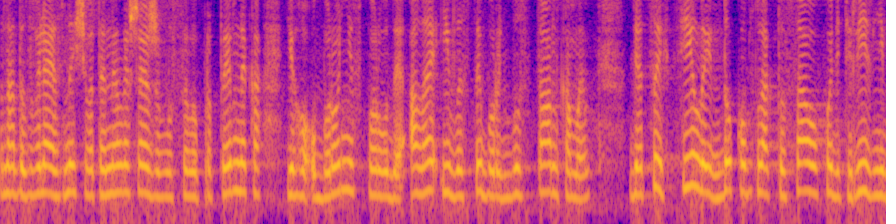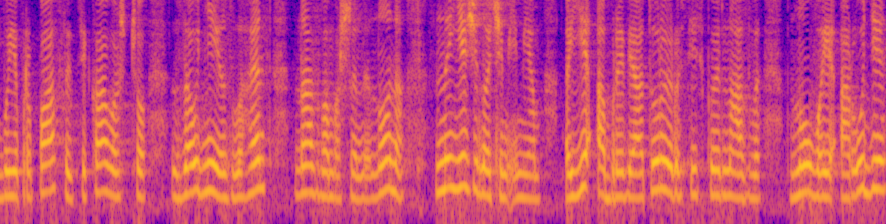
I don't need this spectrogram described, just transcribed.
Вона дозволяє знищувати не лише живу силу противника, його оборонні споруди, але і вести боротьбу з танками. Для цих цілей до комплекту САУ входять різні боєприпаси. Цікаво, що за однією з легенд назва машини Нона не є жіночим ім'ям, а є абревіатурою російської назви нової орудії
